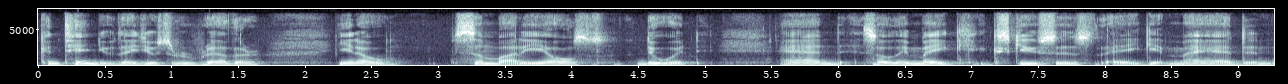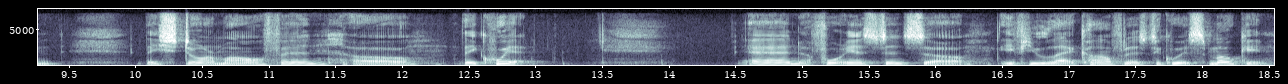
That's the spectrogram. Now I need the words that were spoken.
continue. They just would rather, you know, somebody else do it. And so they make excuses, they get mad, and they storm off and uh, they quit. And for instance, uh, if you lack confidence to quit smoking,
